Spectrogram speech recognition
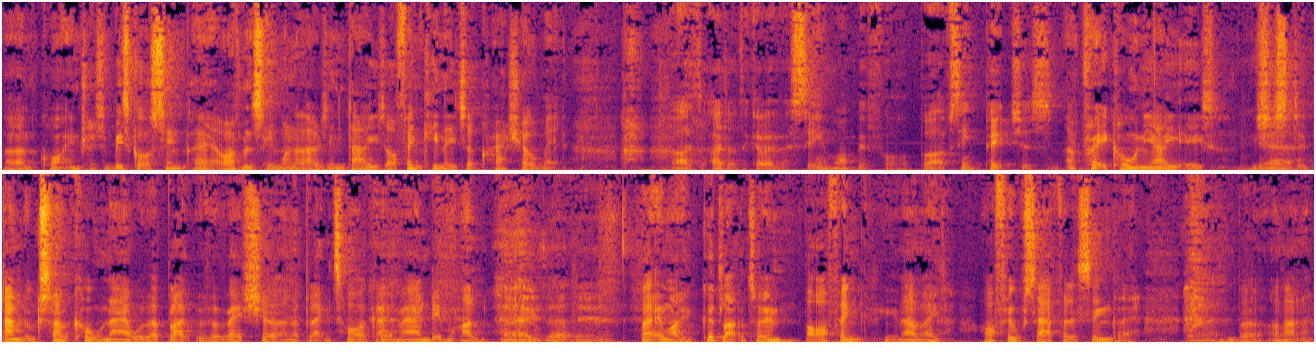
Um, quite interesting, but he's got a Sinclair. I haven't seen one of those in days. I think he needs a crash helmet. I, I don't think I've ever seen one before, but I've seen pictures. They're pretty cool in the eighties. It's Yeah. just it don't look so cool now with a bloke with a red shirt and a black tie going round in one. exactly. Yeah. But anyway, good luck to him. But I think, you know what I mean? I feel sad for the Sinclair. But I don't know.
